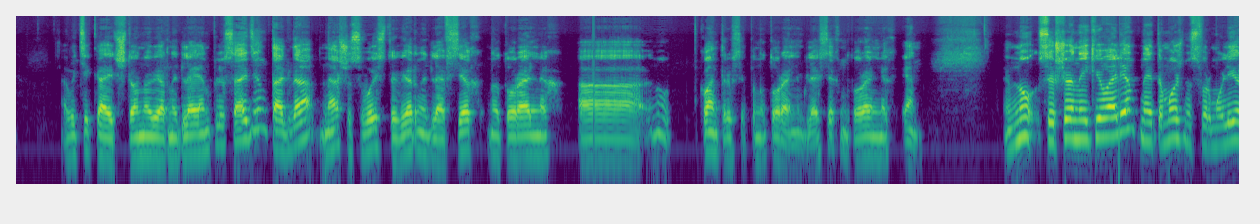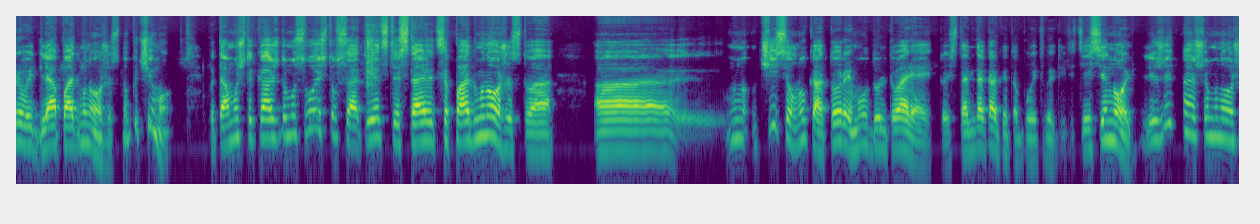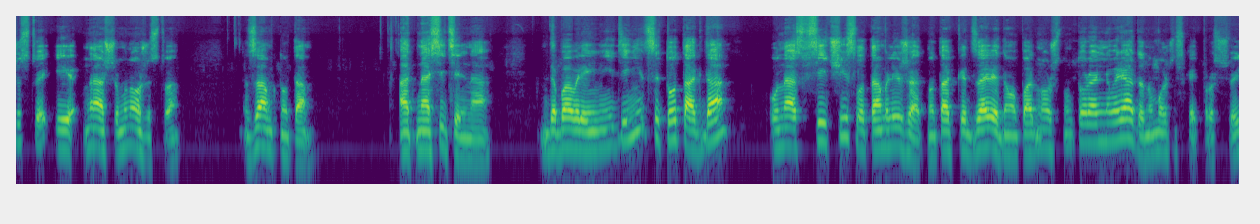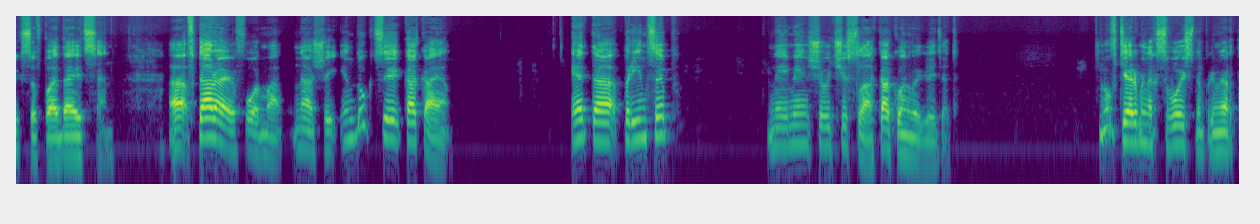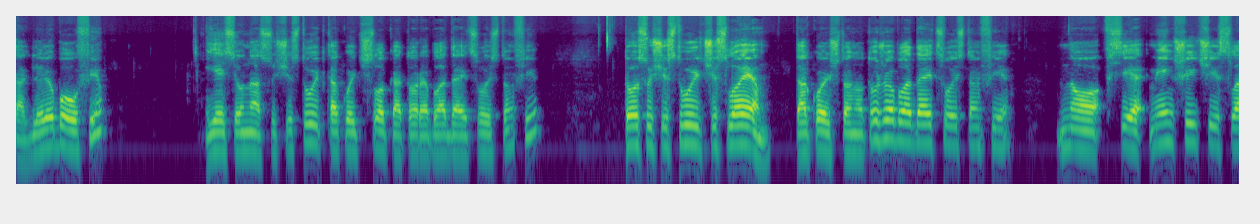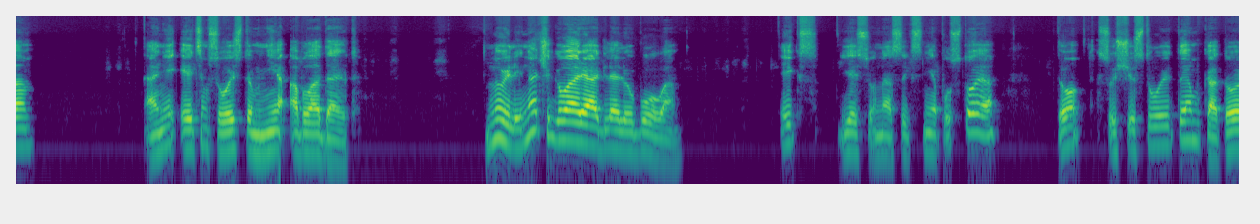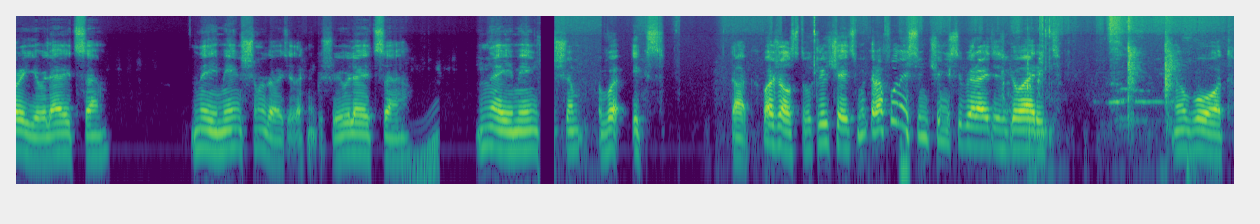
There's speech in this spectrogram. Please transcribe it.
вытекает, что оно верно для n плюс 1, тогда наше свойство верно для всех натуральных, а, ну, кванты все по натуральным, для всех натуральных n. Ну, совершенно эквивалентно это можно сформулировать для подмножеств. Ну, почему? Потому что каждому свойству в соответствии ставится подмножество а, чисел, ну, которые ему удовлетворяет. То есть тогда как это будет выглядеть? Если 0 лежит в нашем множестве, и наше множество замкнуто относительно добавления единицы, то тогда у нас все числа там лежат. Но так как это заведомо подмножество натурального ряда, ну, можно сказать просто, что x совпадает с n. А вторая форма нашей индукции какая? Это принцип наименьшего числа. Как он выглядит? Ну, в терминах свойств, например, так. Для любого фи, если у нас существует какое число, которое обладает свойством фи, то существует число m, такое, что оно тоже обладает свойством φ, но все меньшие числа, они этим свойством не обладают. Ну или иначе говоря, для любого x, если у нас x не пустое, то существует m, который является наименьшим, давайте так напишу, является наименьшим в x. Так, пожалуйста, выключайте микрофон, если ничего не собираетесь говорить. Вот.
